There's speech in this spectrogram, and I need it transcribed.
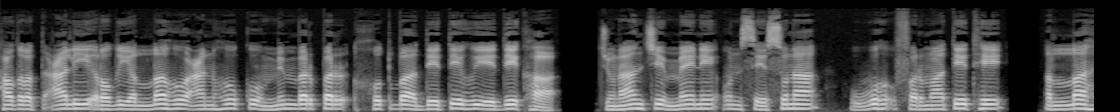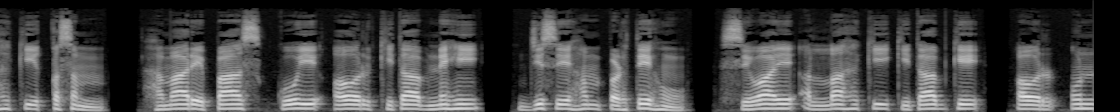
حضرت علی رضی اللہ عنہ کو ممبر پر خطبہ دیتے ہوئے دیکھا، چنانچہ میں نے ان سے سنا، وہ فرماتے تھے، اللہ کی قسم، ہمارے پاس کوئی اور کتاب نہیں جسے ہم پڑھتے ہوں، سوائے اللہ کی کتاب کے اور ان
